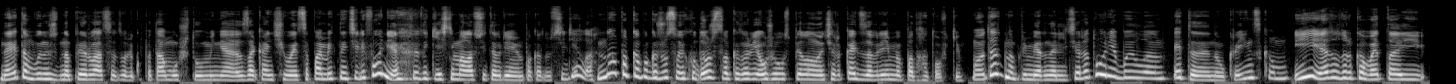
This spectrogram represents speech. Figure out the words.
На этом вынуждена прерваться только потому, что у меня заканчивается память на телефоне. Все-таки я снимала все это время, пока тут сидела. Но пока покажу свои художества, которые я уже успела начеркать за время подготовки. Вот это, например, на литературе было, это на украинском, и это только в этой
